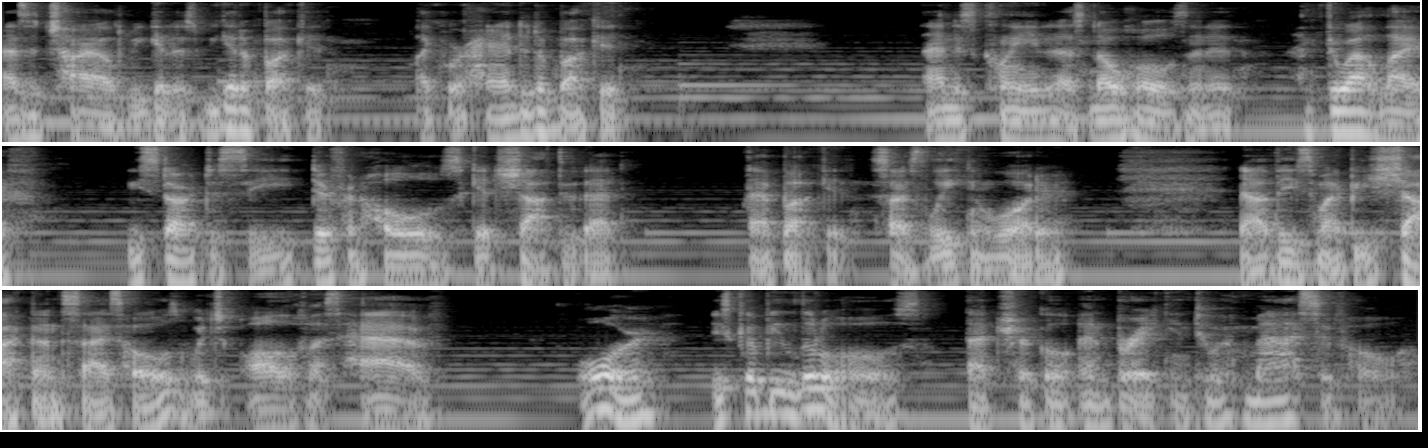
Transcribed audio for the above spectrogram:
as a child, we get a, we get a bucket, like we're handed a bucket, and it's clean, it has no holes in it. And throughout life, we start to see different holes get shot through that that bucket, it starts leaking water. Now these might be shotgun size holes, which all of us have, or these could be little holes that trickle and break into a massive hole.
